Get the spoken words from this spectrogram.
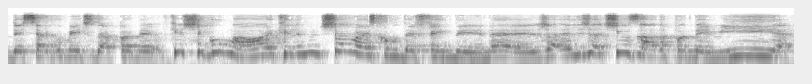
desse argumento da pandemia, porque chegou uma hora que ele não tinha mais como defender, né? Já, ele já tinha usado a pandemia,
